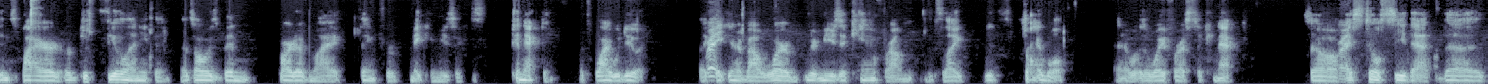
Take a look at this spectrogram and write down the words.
inspired or just feel anything. That's always been part of my thing for making music. Is connecting. That's why we do it. Like Right. thinking about where where music came from. It's like it's tribal, and it was a way for us to connect. So I still see that. The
